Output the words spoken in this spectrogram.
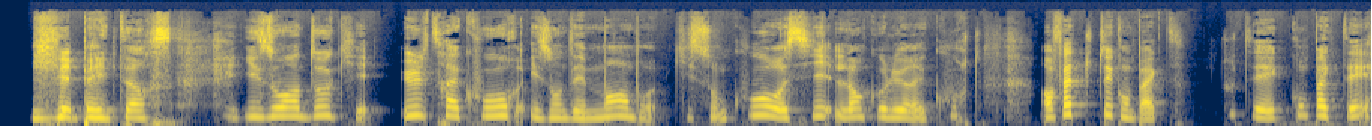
les Painters. Ils ont un dos qui est ultra court, ils ont des membres qui sont courts aussi, l'encolure est courte. En fait, tout est compact. Tout est compacté.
